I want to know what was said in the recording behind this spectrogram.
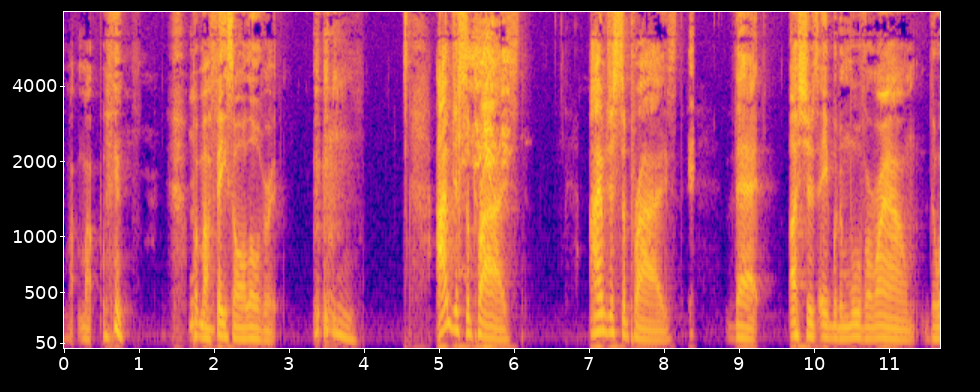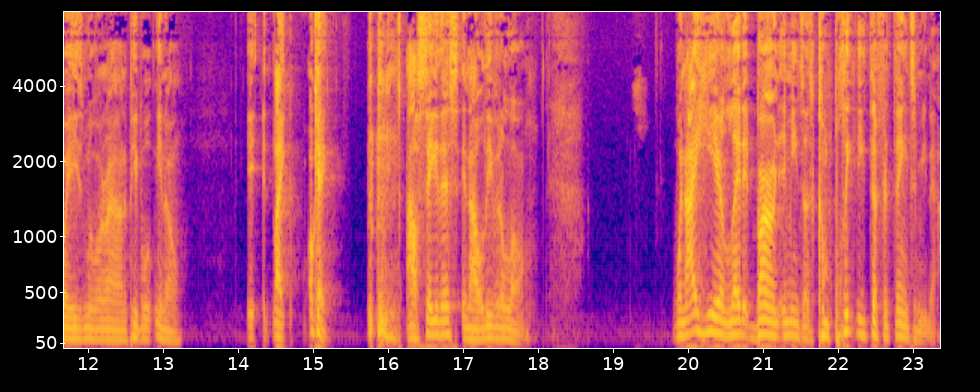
My, my, put my mm-hmm. face all over it. I'm just surprised. I'm just surprised that Usher's able to move around the way he's moving around, and people, you know, it, it- like, okay, I'll say this and I'll leave it alone. When I hear "Let It Burn," it means a completely different thing to me now.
